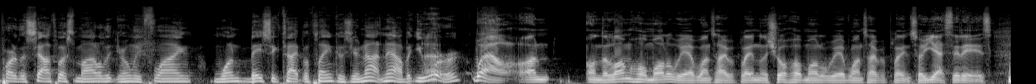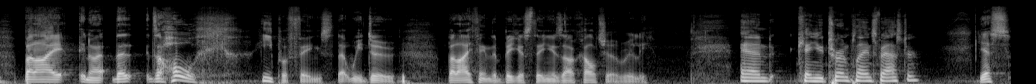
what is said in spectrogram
part of the Southwest model that you're only flying one basic type of plane? Because you're not now, but you Uh, were. Well, on on the long haul model, we have one type of plane. On the short haul model, we have one type of plane. So yes, it is. But I, you know, there, it's a whole heap of things that we do. But I think the biggest thing is our culture, really. And can you turn planes faster? Yes,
